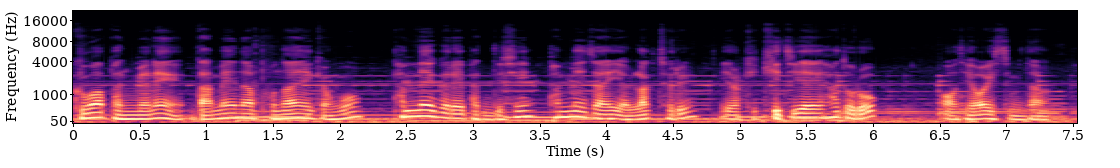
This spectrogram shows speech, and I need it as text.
그와 반면에 남해나 보나의 경우 판매글에 반드시 판매자의 연락처를 이렇게 기재하도록 어, 되어 있습니다.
